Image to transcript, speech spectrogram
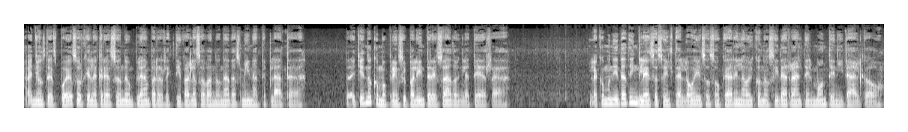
Años después surge la creación de un plan para reactivar las abandonadas minas de plata trayendo como principal interesado a Inglaterra. La comunidad inglesa se instaló e hizo su hogar en la hoy conocida Real del Monte en Hidalgo.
